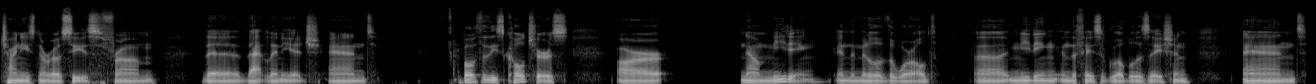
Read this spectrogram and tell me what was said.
Chinese neuroses from the, that lineage. And both of these cultures are now meeting in the middle of the world, uh, meeting in the face of globalization. And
